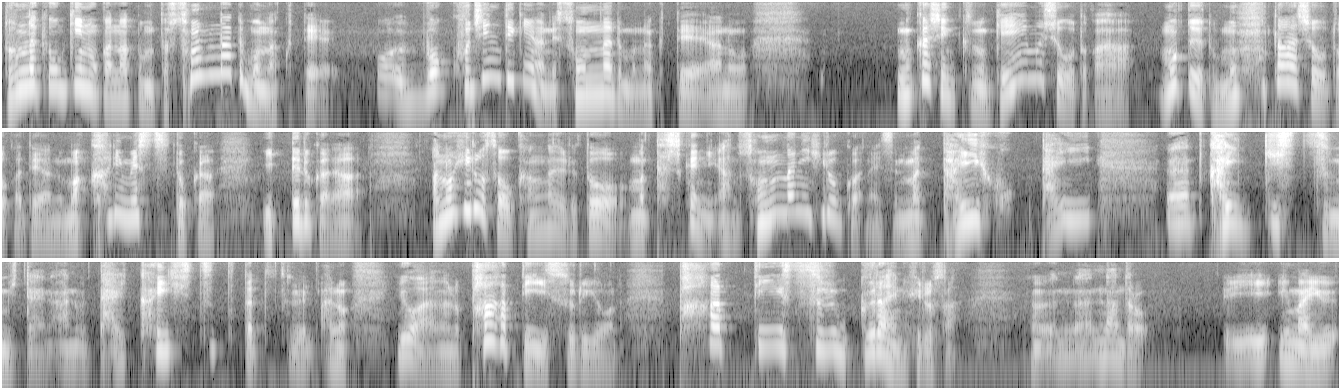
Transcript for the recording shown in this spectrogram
どんだけ大きいのかなと思ったらそんなでもなくて僕個人的にはねそんなでもなくてあの昔そのゲームショーとかもっと言うとモーターショーとかであの幕張メッセとか行ってるからあの広さを考えると、まあ、確かにあのそんなに広くはないですね、まあ、大大会議室みたいなあの大会室って言ったらあの要はあのパーティーするようなパーティーするぐらいの広さ。なんだろう。今言う、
